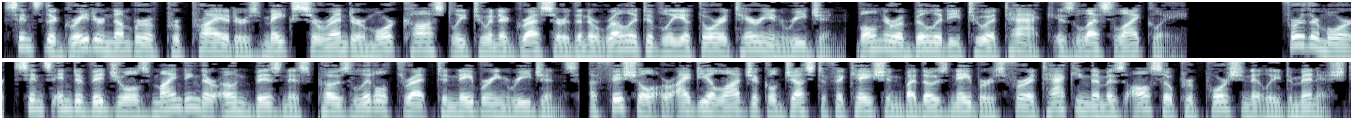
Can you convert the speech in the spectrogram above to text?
Since the greater number of proprietors makes surrender more costly to an aggressor than a relatively authoritarian region, vulnerability to attack is less likely. Furthermore, since individuals minding their own business pose little threat to neighboring regions, official or ideological justification by those neighbors for attacking them is also proportionately diminished.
